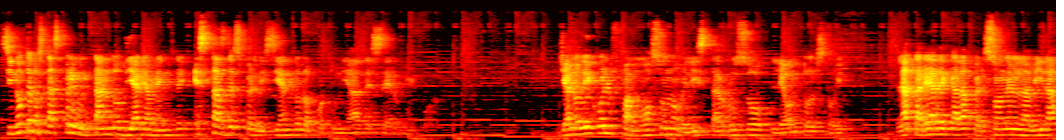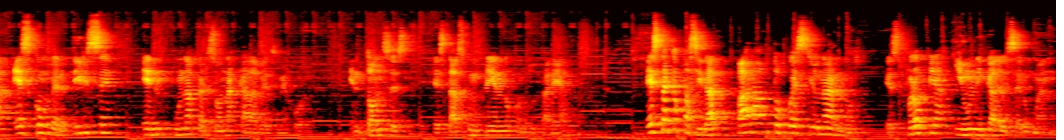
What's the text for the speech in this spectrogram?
si no te lo estás preguntando diariamente, estás desperdiciando la oportunidad de ser mejor. Ya lo dijo el famoso novelista ruso León Tolstoy, la tarea de cada persona en la vida es convertirse en una persona cada vez mejor. Entonces, ¿estás cumpliendo con tu tarea? Esta capacidad para autocuestionarnos es propia y única del ser humano.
